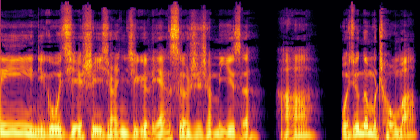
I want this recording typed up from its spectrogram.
嘿，你给我解释一下，你这个脸色是什么意思啊？我就那么丑吗？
